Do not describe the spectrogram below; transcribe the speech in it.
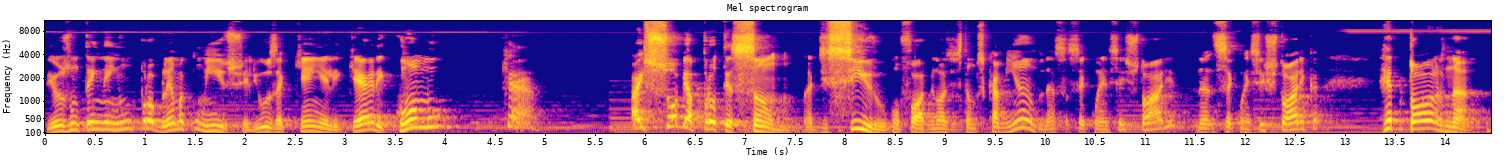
Deus não tem nenhum problema com isso. Ele usa quem ele quer e como quer. Aí, sob a proteção né, de Ciro, conforme nós estamos caminhando nessa sequência, história, nessa sequência histórica, retorna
